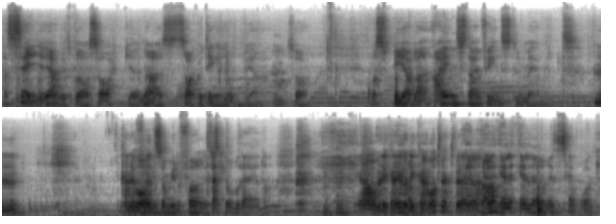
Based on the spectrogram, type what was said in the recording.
han säger jävligt bra saker när saker och ting är jobbiga. Så. Vad spelar Einstein för instrument? Mm. Kan det vara en... Vem som vill föreslå? Tvättbräda. Ja, men det kan ju det kan vara tvättbräda. Ja. Eller, eller ett såg.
